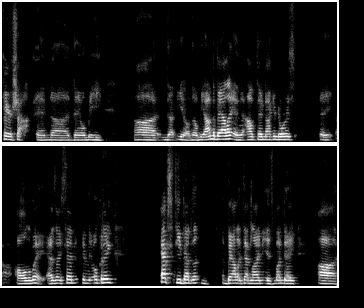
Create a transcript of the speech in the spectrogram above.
fair shot, and they'll be uh, the you know they'll be on the ballot and out there knocking doors uh, all the way. As I said in the opening, absentee ballot deadline is Monday. Uh,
